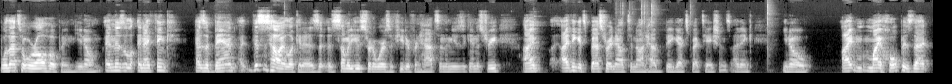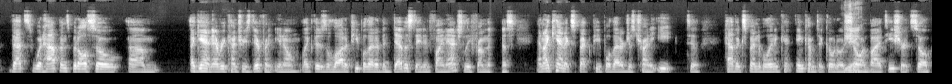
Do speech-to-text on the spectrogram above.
Well, that's what we're all hoping, you know. And there's a, and I think as a band, this is how I look at it as, as somebody who sort of wears a few different hats in the music industry. I I think it's best right now to not have big expectations. I think, you know, I my hope is that that's what happens, but also, um, again, every country's different. You know, like there's a lot of people that have been devastated financially from this, and I can't expect people that are just trying to eat to have expendable inco- income to go to a show and buy a T-shirt. So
